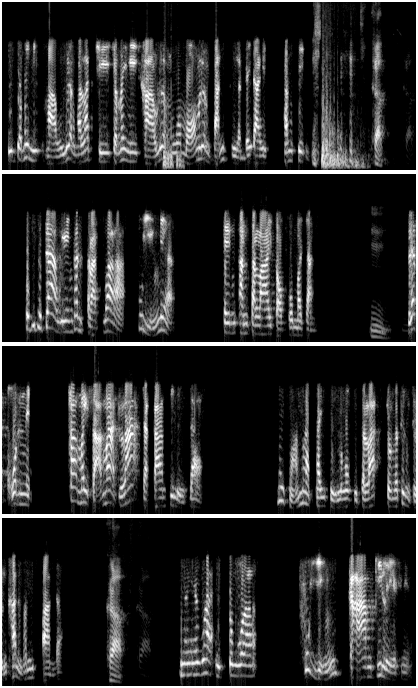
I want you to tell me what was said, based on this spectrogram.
คุณจะไม่มีข่าวเรื่องอรัชชีจะไม่มีข่าวเรื่องมัวหมองเรื่องสันเขื่อนใด ๆ ทั้งสิ้น ครับพระพุทธเจ้าเองท่านตรัสว่าผู้หญิงเนี่ย เป็นอันตรายต่อพรหมจรรย์อืมและคนเนี่ย ถ้าไม่สามารถละจากการกิเลสได้ ไม่สามารถไปสู่โลกุตละจนกระทั่งถึงขั้นพระนิพพานได้ ครับแม้ว่าไอ้ตัวผู้หญิงกามกิเลสเนี่ย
